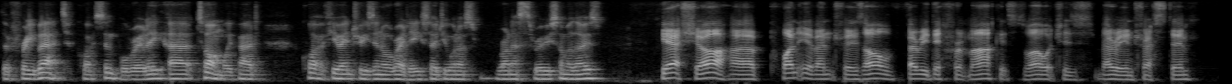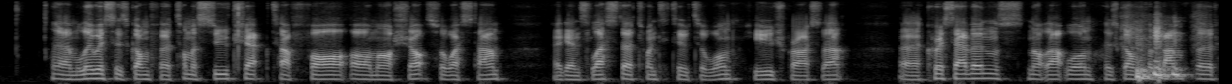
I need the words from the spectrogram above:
the free bet. Quite simple, really. Uh, Tom, we've had quite a few entries in already. So do you want to run us through some of those? Yeah, sure. Uh, plenty of entries, all very different markets as well, which is very interesting. Um, Lewis has gone for Thomas Soucek to have four or more shots for West Ham against Leicester, 22 to 1. Huge price that. Uh, Chris Evans, not that one, has gone for Bamford,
